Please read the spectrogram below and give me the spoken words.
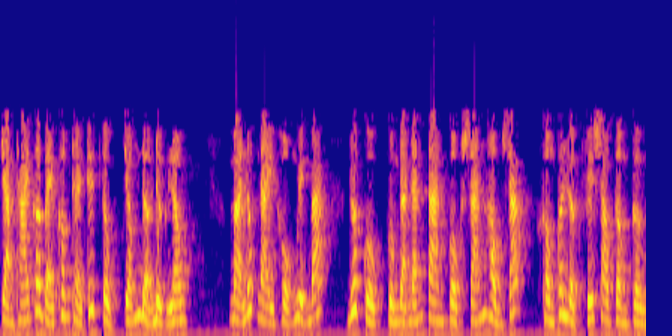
trạng thái có vẻ không thể tiếp tục chống đỡ được lâu. Mà lúc này hổ nguyên bác, rốt cuộc cũng đã đánh tan cột sáng hồng sắc, không có lực phía sau cầm cự.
